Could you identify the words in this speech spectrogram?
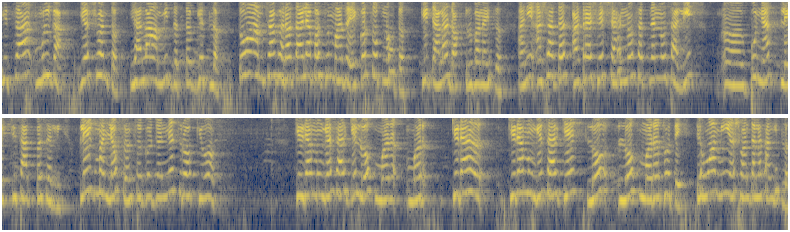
हिचा मुलगा यशवंत ह्याला आम्ही दत्तक घेतलं. तो आमच्या घरात आल्यापासून माझं एकच स्वप्न होतं की त्याला डॉक्टर बनायचं. आणि अशातच अठराशे शहाण्णव सत्त्याण्णव साली पुण्यात प्लेगची साथ पसरली. प्लेग म्हणल्यावर संसर्गजन्यच रोग किंवा किड्या मुंग्यासारखे लोक मर मर किड्या किड्या मुंगेसारखे लो लोक मरत होते. तेव्हा मी यशवंताला सांगितलं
